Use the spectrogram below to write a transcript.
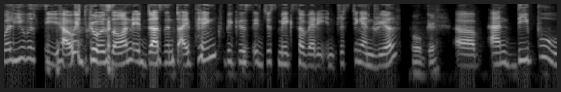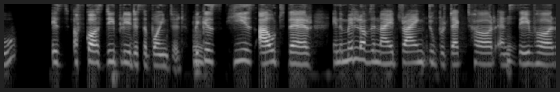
Well, you will see how it goes on. It doesn't, I think, because it just makes her very interesting and real. Okay. Uh, and Deepu is, of course, deeply disappointed Hmm. because he is out there in the middle of the night trying to protect her and Hmm. save her.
